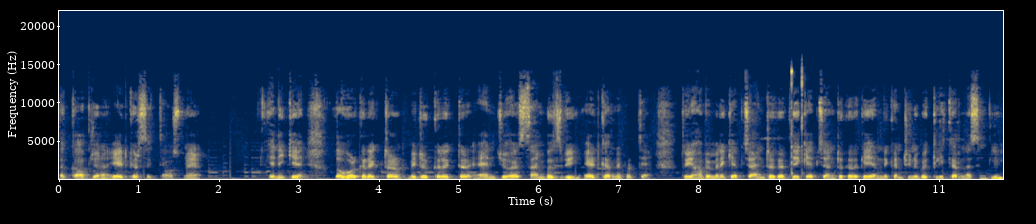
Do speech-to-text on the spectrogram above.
तक का आप जो है ना एड कर सकते हैं। उसमें यानी कि lower character middle character and जो है साइम्बल्स भी ऐड करने पड़ते हैं। तो यहाँ पे मैंने कैप्चा एंटर कर दिया। कैप्चा एंटर करके हमने कंटिन्यू पे क्लिक करना है सिंपली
